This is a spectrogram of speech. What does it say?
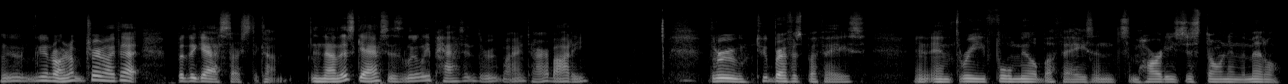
You know, I don't betray me like that. But the gas starts to come, and now this gas is literally passing through my entire body, through two breakfast buffets, and, and three full meal buffets, and some Hardee's just thrown in the middle.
